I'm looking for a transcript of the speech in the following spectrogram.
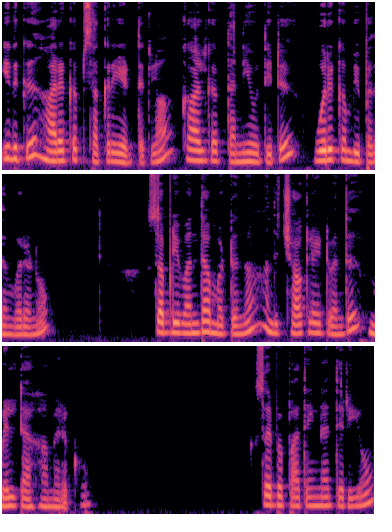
இதுக்கு அரை கப் சர்க்கரை எடுத்துக்கலாம். கால் கப் தண்ணி ஊற்றிட்டு ஒரு கம்பி பதம் வரணும். ஸோ அப்படி வந்தால் மட்டும்தான் அந்த சாக்லேட் வந்து மெல்ட் ஆகாமல் இருக்கும். ஸோ இப்போ பார்த்தீங்கன்னா தெரியும்.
